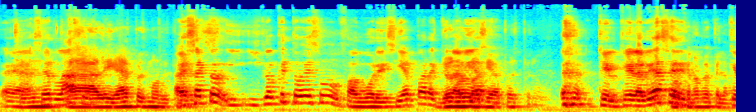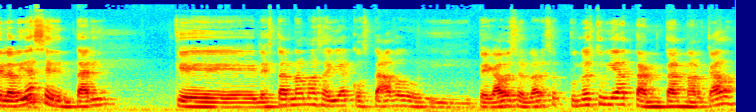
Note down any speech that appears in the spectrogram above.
eh, sí. hacer lazos. A ligar, pues, morritas. Ah, Exacto, y, y creo que todo eso favorecía para que Yo la no lo vida, hacía, pues, pero. que, que la vida sed- no que la vida sedentaria, que el estar nada más ahí acostado y pegado al celular, eso pues no estuviera tan tan marcado.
